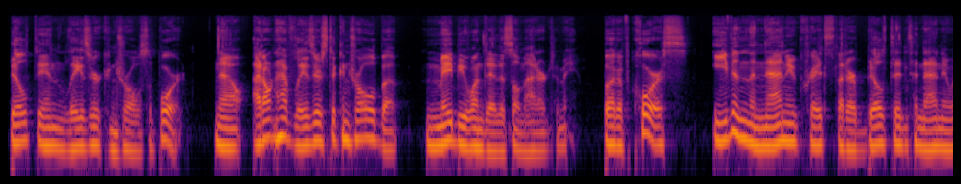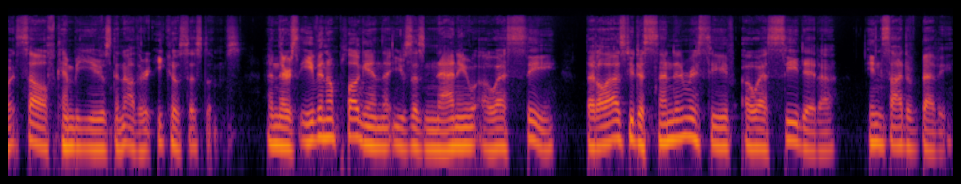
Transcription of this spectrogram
built-in laser control support. Now, I don't have lasers to control, but maybe one day this will matter to me. But of course, even the Nannou crates that are built into Nannou itself can be used in other ecosystems. And there's even a plugin that uses Nannou OSC that allows you to send and receive OSC data inside of Bevy.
